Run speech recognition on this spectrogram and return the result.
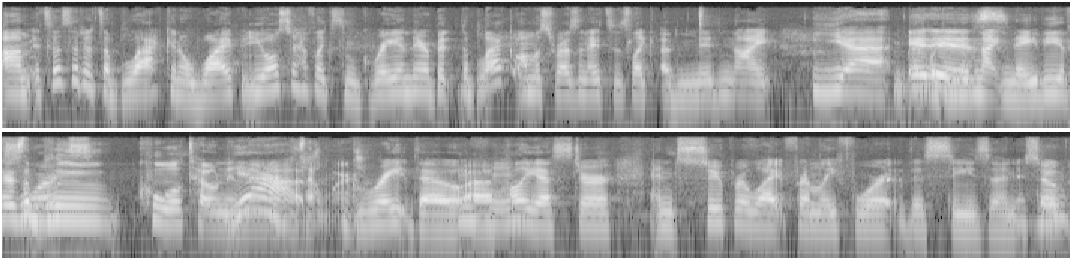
Um, it says that it's a black and a white, but you also have like some gray in there. But the black almost resonates as like a midnight. Yeah, it like a midnight navy of There's sorts. a blue cool tone in Yeah, there somewhere. Mm-hmm. great though. Uh, polyester and super light friendly for this season. Mm-hmm. So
